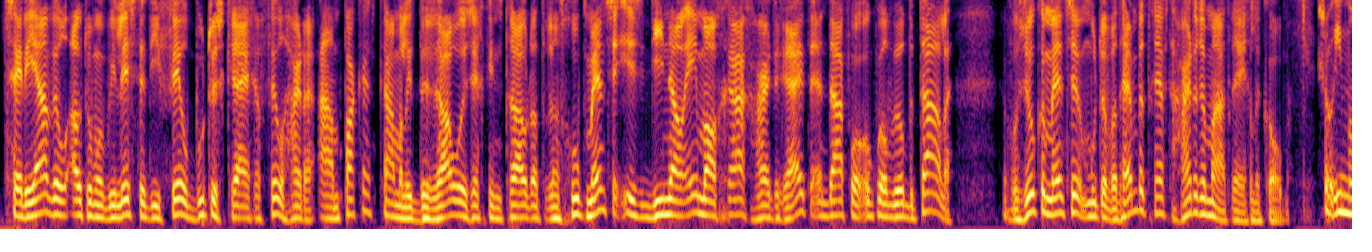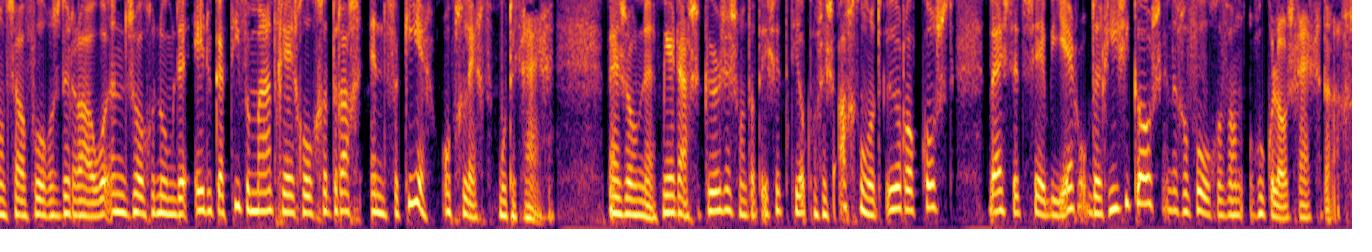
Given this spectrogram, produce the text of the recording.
Het CDA wil automobilisten die veel boetes krijgen veel harder aanpakken. Kamerlid De Rauwe zegt in Trouw dat er een groep mensen is die nou eenmaal graag hard rijdt en daarvoor ook wel wil betalen voor zulke mensen moeten wat hem betreft hardere maatregelen komen. Zo iemand zou volgens de Rauwe een zogenoemde educatieve maatregel gedrag en verkeer opgelegd moeten krijgen. Bij zo'n uh, meerdaagse cursus, want dat is het, die ook nog eens 800 euro kost, wijst het CBR op de risico's en de gevolgen van roekeloos rijgedrag.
